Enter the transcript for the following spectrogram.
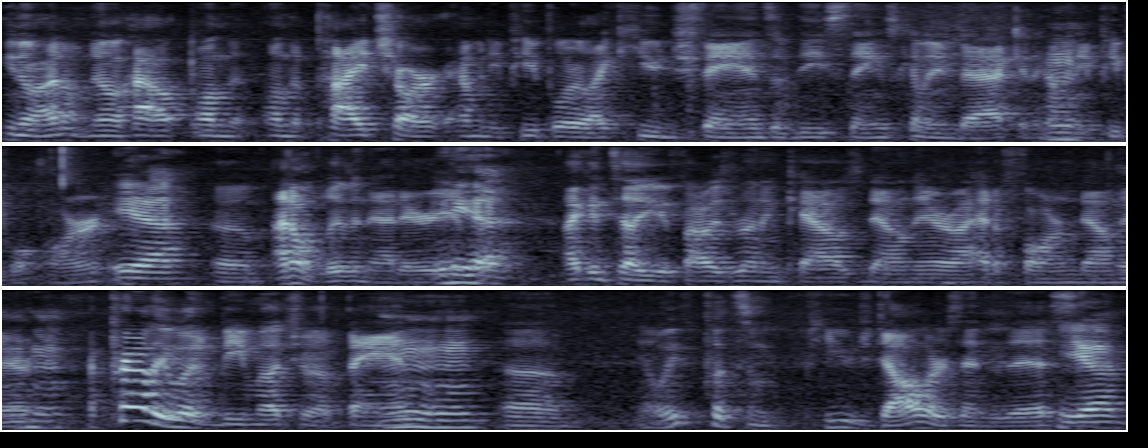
you know, I don't know how on the on the pie chart how many people are like huge fans of these things coming back and how many people aren't. Mm. Yeah. Um, I don't live in that area. Yeah. I can tell you if I was running cows down there, I had a farm down there, Mhm. I probably wouldn't be much of a fan. Mhm. Um, you know, we've put some huge dollars into this. Yeah.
